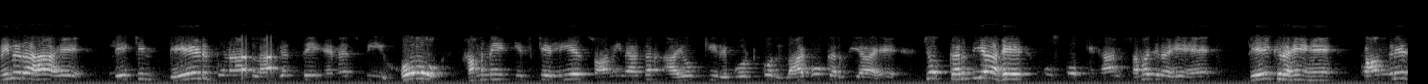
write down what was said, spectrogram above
मिल रहा है, लेकिन डेढ़ गुना लागत से एमएसपी हो। हमने इसके लिए स्वामीनाथन आयोग की रिपोर्ट को लागू कर दिया है जो कर दिया है उसको किसान समझ रहे हैं देख रहे हैं कांग्रेस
